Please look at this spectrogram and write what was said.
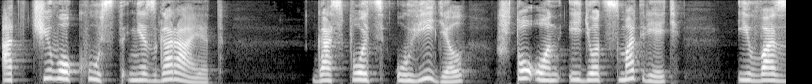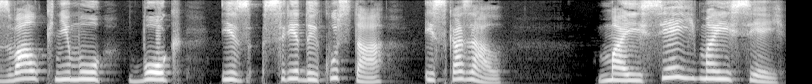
от чего куст не сгорает». Господь увидел, что он идет смотреть, и воззвал к нему Бог из среды куста и сказал, «Моисей, Моисей!»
